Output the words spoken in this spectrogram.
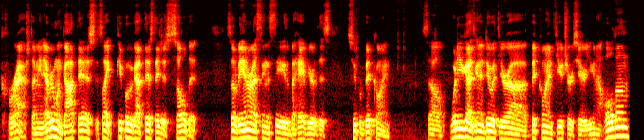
crashed. I mean, everyone got this. It's like people who got this, they just sold it. So it'll be interesting to see the behavior of this super Bitcoin. So, what are you guys going to do with your uh, Bitcoin futures here? Are you going to hold them,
